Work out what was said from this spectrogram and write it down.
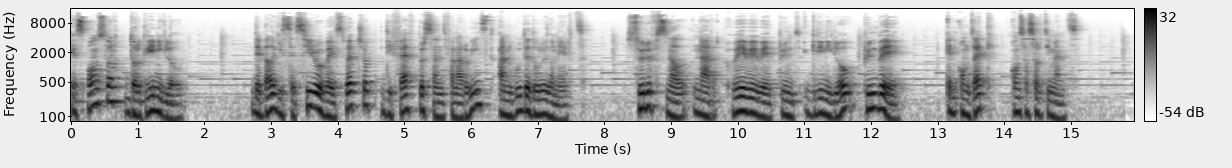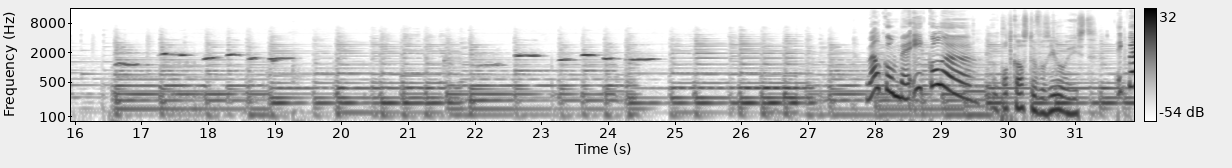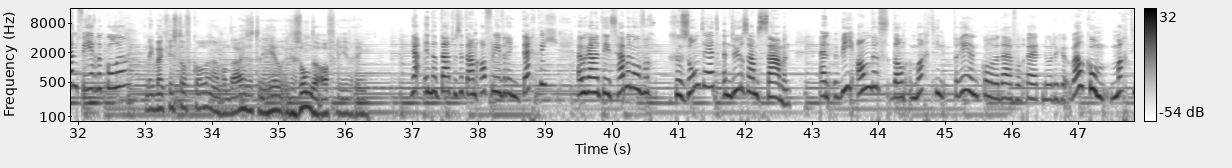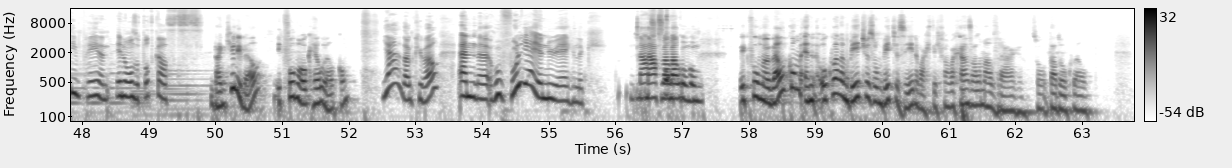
Gesponsord door Greeny Glow. De Belgische Zero Waste webshop die 5% van haar winst aan goede doelen doneert. Surf snel naar www.greenyglow.be en ontdek ons assortiment. Welkom bij E-Kolle. Podcast over zero waste. Ik ben Veerle Kolle. En ik ben Christophe Kolle en vandaag is het een heel gezonde aflevering. Ja, inderdaad, we zitten aan aflevering 30 en we gaan het eens hebben over gezondheid en duurzaam samen. En wie anders dan Martin Prenen konden we daarvoor uitnodigen. Welkom Martin Prenen in onze podcast. Dank jullie wel. Ik voel me ook heel welkom. Ja, dankjewel. En uh, hoe voel jij je nu eigenlijk? Naast, Naast welkom. welkom. Ik voel me welkom en ook wel een beetje zo'n beetje zenuwachtig van wat gaan ze allemaal vragen. Zo, dat ook wel.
